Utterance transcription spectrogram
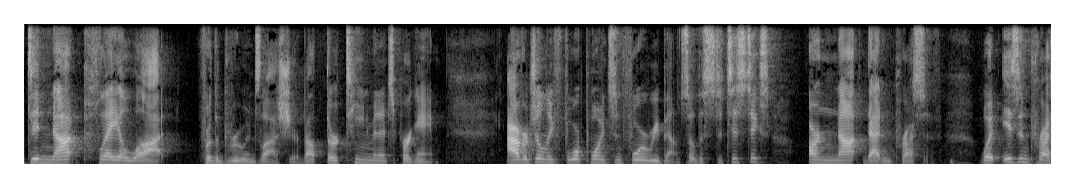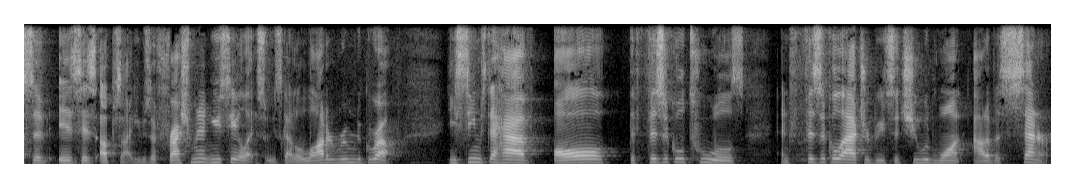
Did not play a lot for the Bruins last year, about 13 minutes per game. Averaged only four points and four rebounds. So the statistics are not that impressive. What is impressive is his upside. He was a freshman at UCLA, so he's got a lot of room to grow. He seems to have all the physical tools and physical attributes that you would want out of a center.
